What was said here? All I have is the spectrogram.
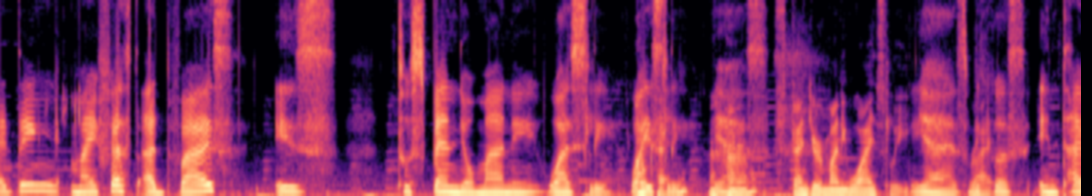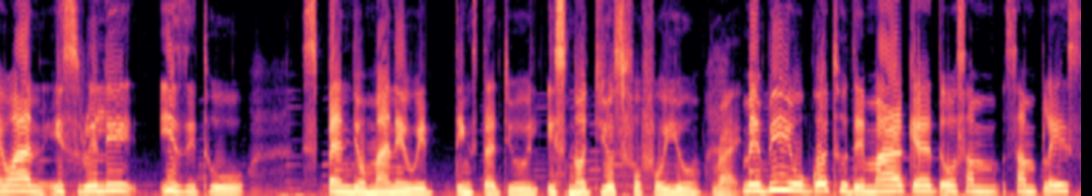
I think my first advice is to spend your money wisely. Wisely, Okay. Uh-huh. yes, Spend your money wisely. yes, Right. because in Taiwan it's really easy to spend your money with things that you is not useful for you. Right. Maybe you go to the market or some some place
